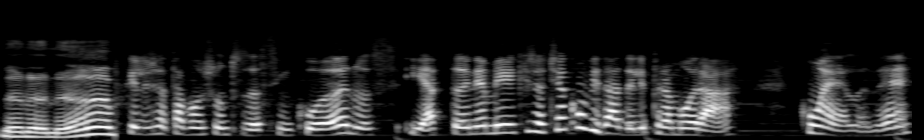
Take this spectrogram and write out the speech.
Nananã. Porque eles já estavam juntos há cinco anos e a Tânia meio que já tinha convidado ele para morar com ela, né?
